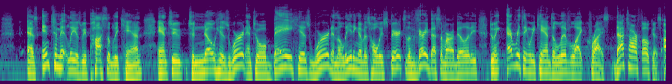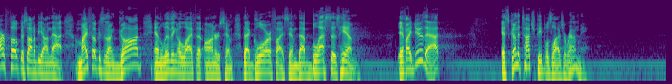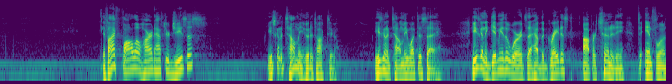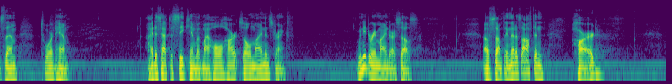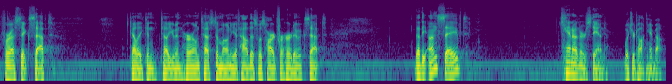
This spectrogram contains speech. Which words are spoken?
as intimately as we possibly can and to, to know His Word and to obey His Word and the leading of His Holy Spirit to the very best of our ability, doing everything we can to live like Christ. That's our focus. Our focus ought to be on that. My focus is on God and living a life that honors Him, that glorifies Him, that blesses Him. If I do that, it's going to touch people's lives around me. If I follow hard after Jesus, He's going to tell me who to talk to. He's going to tell me what to say. He's going to give me the words that have the greatest opportunity to influence them toward Him. I just have to seek Him with my whole heart, soul, mind, and strength. We need to remind ourselves of something that is often hard for us to accept Kelly can tell you in her own testimony of how this was hard for her to accept. That the unsaved can't understand what you're talking about.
